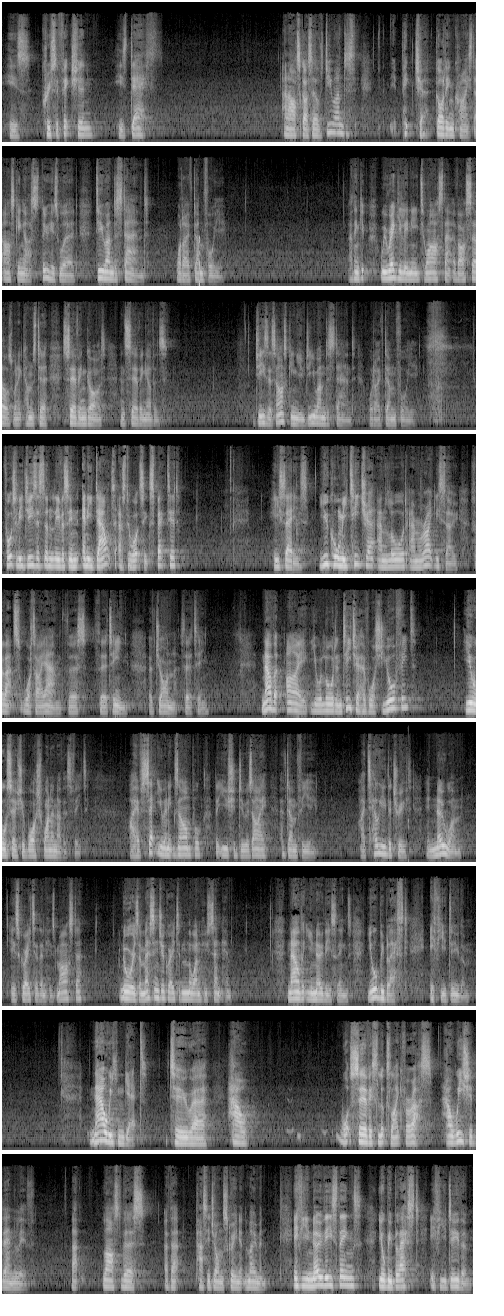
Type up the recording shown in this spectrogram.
his crucifixion, his death, and ask ourselves do you understand? Picture God in Christ asking us through his word, do you understand what I've done for you? I think it, we regularly need to ask that of ourselves when it comes to serving God and serving others. Jesus asking you, Do you understand what I've done for you? Fortunately, Jesus doesn't leave us in any doubt as to what's expected. He says, You call me teacher and Lord, and rightly so, for that's what I am. Verse 13 of John 13. Now that I, your Lord and teacher, have washed your feet, you also should wash one another's feet. I have set you an example that you should do as I have done for you. I tell you the truth, and no one is greater than his master, nor is a messenger greater than the one who sent him. Now that you know these things, you'll be blessed if you do them. Now we can get to uh, how what service looks like for us, how we should then live. That last verse of that passage on screen at the moment. If you know these things, you'll be blessed if you do them.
